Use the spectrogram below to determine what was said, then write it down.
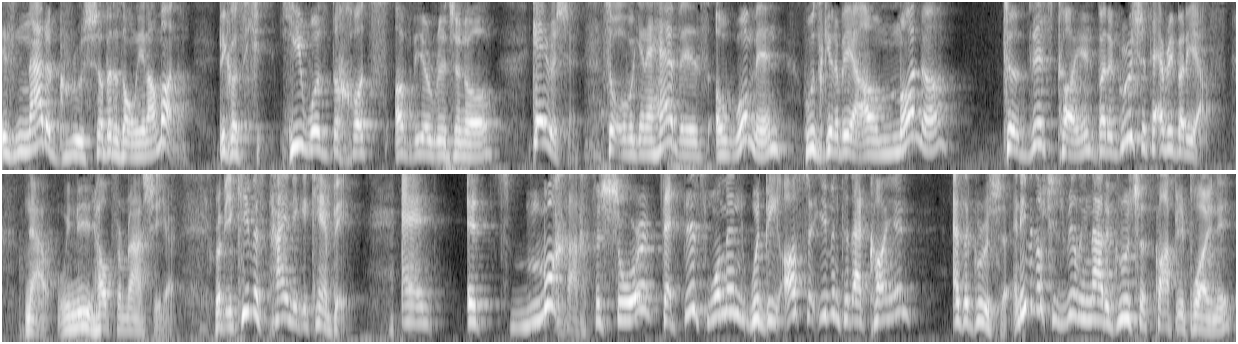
is not a grusha but is only an amana because he, he was the chutz of the original So what we're going to have is a woman who's going to be an almana to this kohen, but a grusha to everybody else. Now, we need help from Rashi here. Rabbi Akiva's tainig, it can't be. And it's muchach for sure that this woman would be also even to that kohen as a grusha. And even though she's really not a grusha klapi ploini,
